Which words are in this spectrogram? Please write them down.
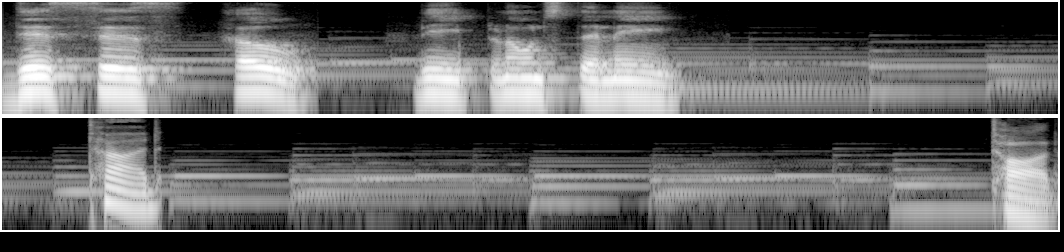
This is how we pronounce the name. Todd, Todd,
